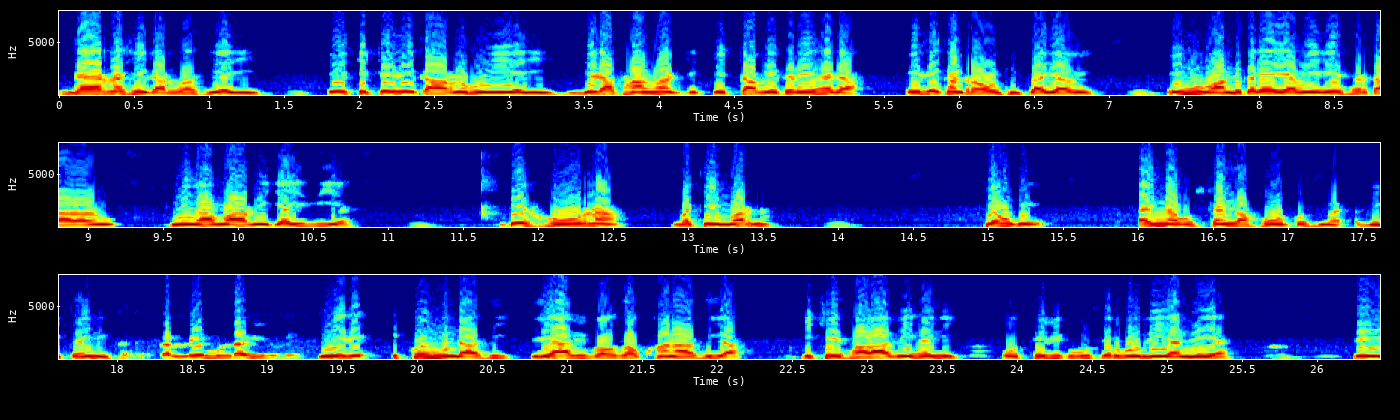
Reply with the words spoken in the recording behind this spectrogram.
ਗੈਰ ਨਸ਼ੇ ਕਰਦਾ ਸੀ ਜੀ। ਇਹ ਚਿੱਟੇ ਦੇ ਕਾਰਨ ਹੋਈ ਹੈ ਜੀ। ਜਿਹੜਾ ਥਾਂ ਥਾਂ ਚਿੱਟਾ ਵਿਖ ਰਿਹਾ ਹੈਗਾ, ਇਹਦੇ ਕੰਟਰੋਲ ਕੀਤਾ ਜਾਵੇ। ਇਹਨੂੰ ਬੰਦ ਕਰਿਆ ਜਾਵੇ। ਇਹ ਸਰਕਾਰਾਂ ਨੂੰ ਨਿਗਾਹ ਮਾਰਨੀ ਚਾਹੀਦੀ ਹੈ। ਤੇ ਹੋਰ ਨਾ ਬੱਚੇ ਮਰਨ। ਕਿਉਂਕਿ ਇੰਨਾ ਕੁਝ ਕਹਿੰਦਾ ਹੋਰ ਕੁਝ ਮੈਂ ਅੱਗੇ ਕਹਿ ਨਹੀਂ ਸਕਦਾ। ਇਕੱਲੇ ਮੁੰਡਾ ਸੀ ਤੁਹਾਡੇ? ਮੇਰੇ ਇੱਕੋ ਹੀ ਮੁੰਡਾ ਸੀ ਲਿਆ ਵੀ ਬਹੁਤ ਔਖਾ ਨਾਲ ਸੀਗਾ ਪਿੱਛੇ ਸਾਲਾ ਵੀ ਹੈ ਨਹੀਂ ਉੱਥੇ ਵੀ ਕਬੂਤਰ ਬੋਲੀ ਜਾਂਦੇ ਆ। ਤੇ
